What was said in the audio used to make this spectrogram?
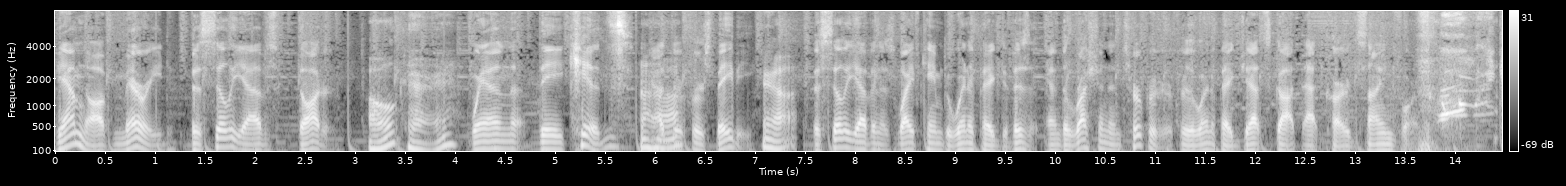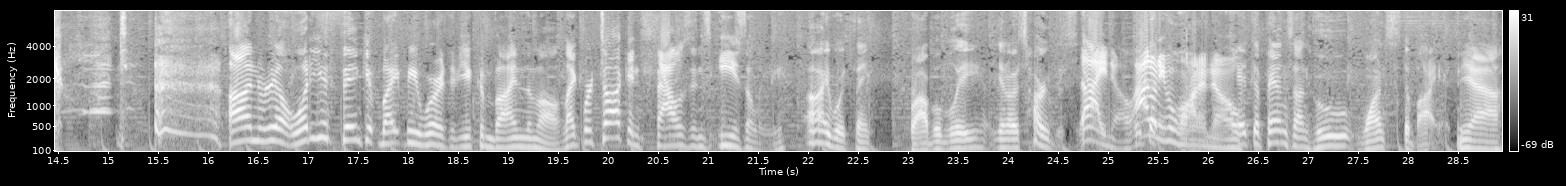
Zhamnov married Vasiliev's daughter. Okay. When the kids had uh-huh. their first baby, Yeah. Vasiliev and his wife came to Winnipeg to visit, and the Russian interpreter for the Winnipeg Jets got that card signed for him. Oh my god! Unreal. What do you think it might be worth if you combine them all? Like we're talking thousands easily. I would think probably, you know, it's hard to say. I know. I don't even want to know. It depends on who wants to buy it. yeah,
